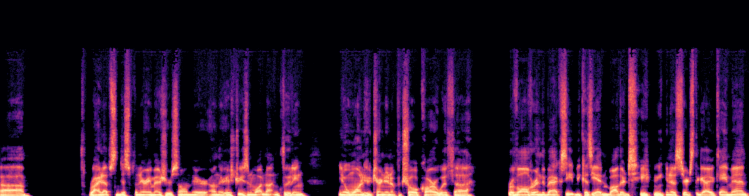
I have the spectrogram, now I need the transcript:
uh, write-ups and disciplinary measures on their on their histories and whatnot, including, you know, one who turned in a patrol car with a revolver in the back seat because he hadn't bothered to, you know, search the guy who came in.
